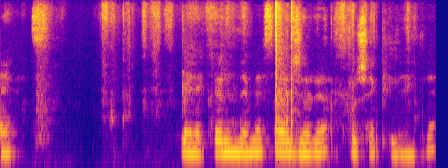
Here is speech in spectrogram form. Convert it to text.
Evet. Meleklerin de mesajları bu şekildeydi.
